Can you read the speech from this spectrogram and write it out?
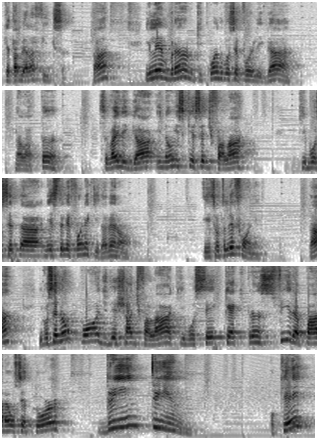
Que é tabela fixa, tá? E lembrando que quando você for ligar na Latam, você vai ligar e não esquecer de falar que você tá nesse telefone aqui, tá vendo? Ó? Esse é o telefone, tá? E você não pode deixar de falar que você quer que transfira para o setor Dream Team. Ok?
